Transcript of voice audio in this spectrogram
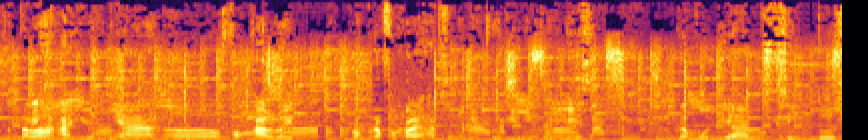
setelah akhirnya uh, Vocaloid program Vocaloid Hatsune Miku ini rilis kemudian situs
